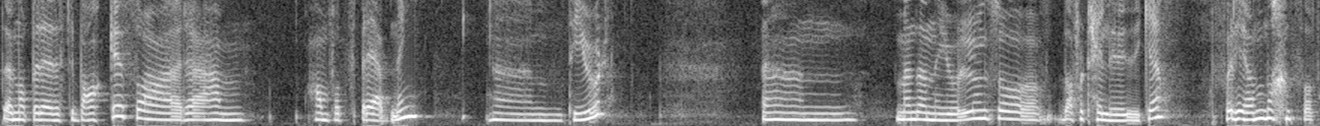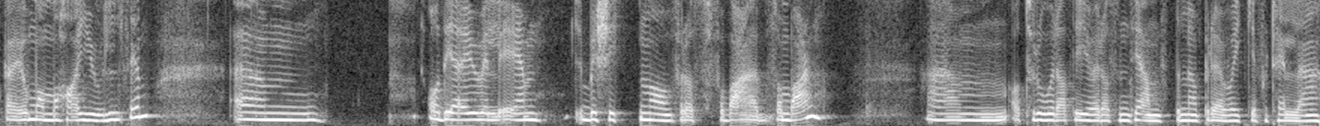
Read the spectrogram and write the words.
den opereres tilbake, så har um, han fått spredning til jul. men denne julen, så Da forteller de det ikke. For igjen, da, så skal jo mamma ha julen sin. og de er jo veldig beskyttende overfor oss barn, som barn. Um, og tror at de gjør oss en tjeneste med å prøve å ikke fortelle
